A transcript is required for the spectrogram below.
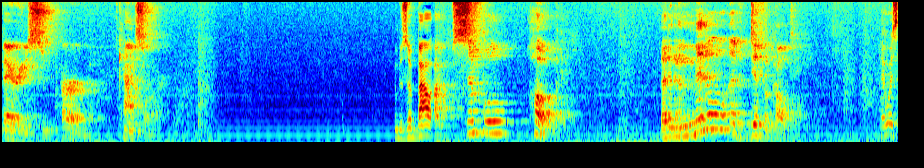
very superb counselor. It was about simple hope that in the middle of difficulty, there was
